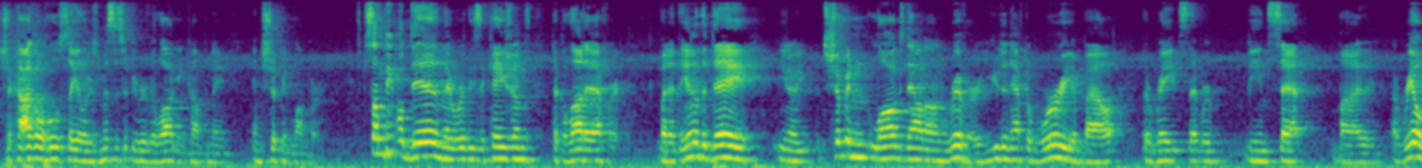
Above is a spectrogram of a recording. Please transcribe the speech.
Chicago Wholesalers, Mississippi River Logging Company, and shipping lumber. Some people did, and there were these occasions. Took a lot of effort, but at the end of the day, you know, shipping logs down on a river, you didn't have to worry about the rates that were being set by a rail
